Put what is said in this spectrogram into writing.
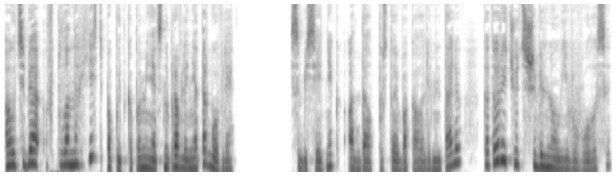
«А у тебя в планах есть попытка поменять направление торговли?» Собеседник отдал пустой бокал элементалю, который чуть шевельнул его волосы,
